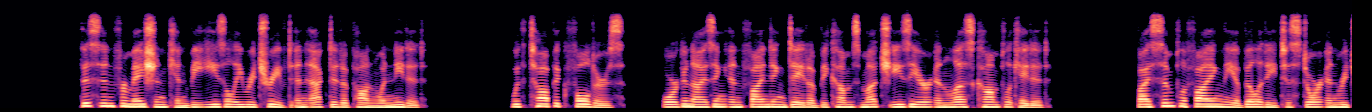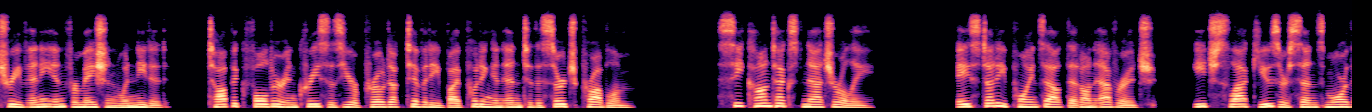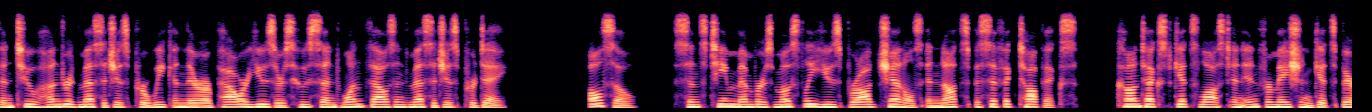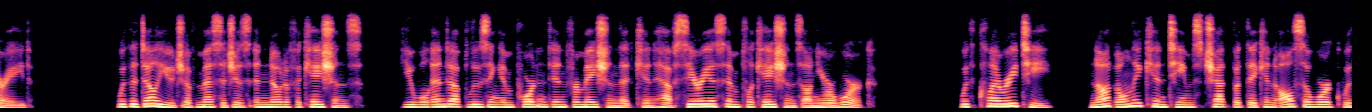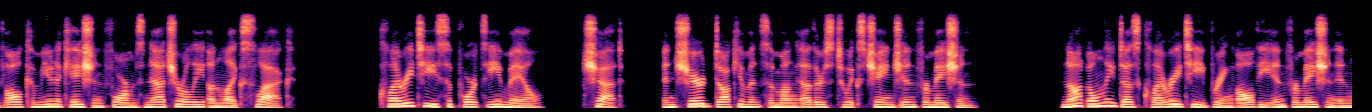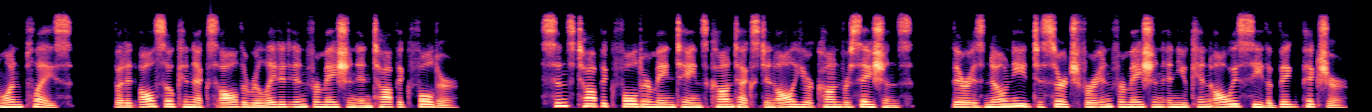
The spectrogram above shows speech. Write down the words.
This information can be easily retrieved and acted upon when needed. With topic folders, organizing and finding data becomes much easier and less complicated. By simplifying the ability to store and retrieve any information when needed, Topic folder increases your productivity by putting an end to the search problem. See context naturally. A study points out that on average, each Slack user sends more than 200 messages per week and there are power users who send 1000 messages per day. Also, since team members mostly use broad channels and not specific topics, context gets lost and information gets buried. With a deluge of messages and notifications, you will end up losing important information that can have serious implications on your work. With Clariti, not only can teams chat but they can also work with all communication forms naturally unlike Slack. Clariti supports email, chat, and shared documents among others to exchange information. Not only does Clariti bring all the information in one place, but it also connects all the related information in topic folder. Since topic folder maintains context in all your conversations, there is no need to search for information and you can always see the big picture.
